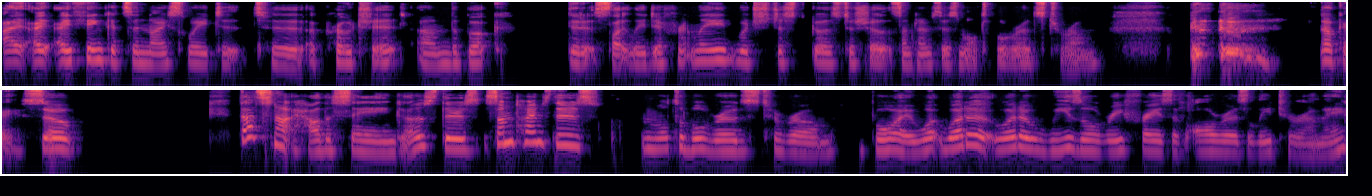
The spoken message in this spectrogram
I, I, think it's a nice way to to approach it. Um, the book did it slightly differently, which just goes to show that sometimes there's multiple roads to Rome. okay, so that's not how the saying goes. There's sometimes there's multiple roads to Rome. Boy, what what a what a weasel rephrase of all roads lead to Rome, eh?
